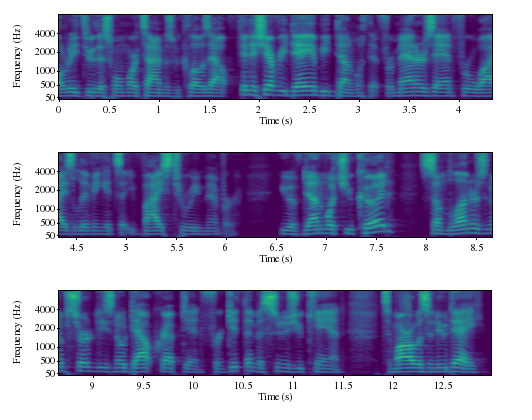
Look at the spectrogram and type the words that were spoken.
I'll read through this one more time as we close out. Finish every day and be done with it. For manners and for wise living, it's a vice to remember. You have done what you could. Some blunders and absurdities no doubt crept in. Forget them as soon as you can. Tomorrow is a new day.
